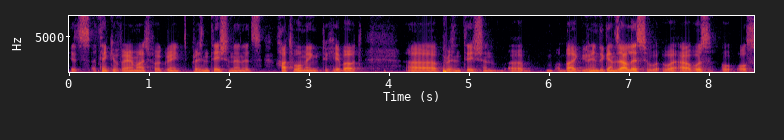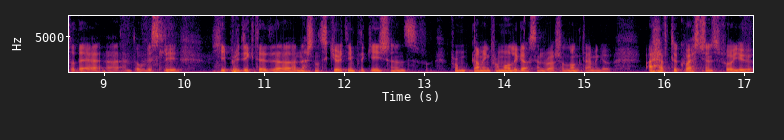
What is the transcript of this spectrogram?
it's thank you very much for a great presentation. And it's heartwarming to hear about uh, presentation uh, by Green de Gonzalez, where I was also there. Uh, and obviously, he predicted national security implications from coming from oligarchs in Russia a long time ago. I have two questions for you.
